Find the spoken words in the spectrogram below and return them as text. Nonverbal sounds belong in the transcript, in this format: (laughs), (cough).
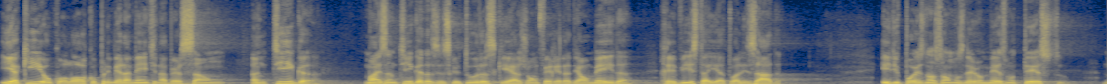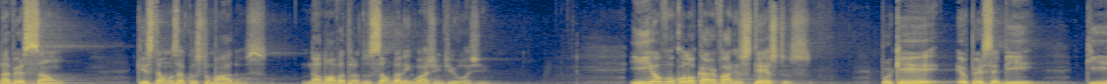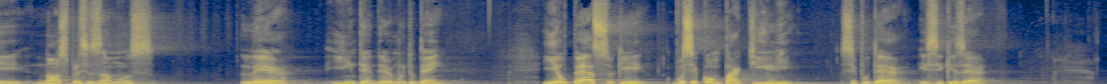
E aqui eu coloco primeiramente na versão antiga, mais antiga das escrituras, que é a João Ferreira de Almeida, revista e atualizada. E depois nós vamos ler o mesmo texto na versão que estamos acostumados, na nova tradução da linguagem de hoje. E eu vou colocar vários textos, porque eu percebi que nós precisamos ler e entender muito bem. E eu peço que você compartilhe, se puder e se quiser,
